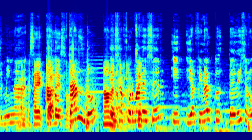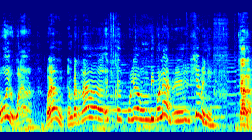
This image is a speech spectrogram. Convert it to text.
termina a actuar eso. adoptando Más o menos, esa forma sí. de ser y, y al final tú- te dicen, uy, weón, weón, en verdad este culeo es un bipolar, eh, Gemini. Claro.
